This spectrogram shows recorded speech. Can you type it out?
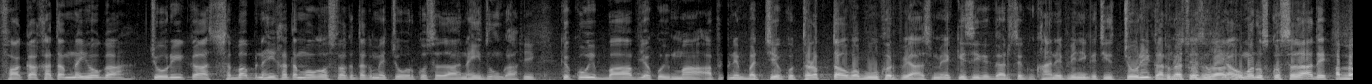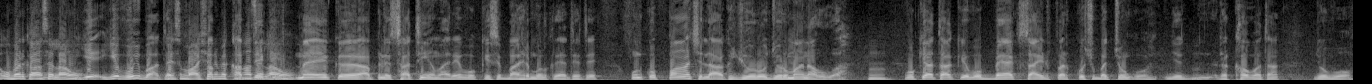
फाका ख़त्म नहीं होगा चोरी का सबब नहीं ख़त्म होगा उस वक्त तक मैं चोर को सज़ा नहीं दूँगा। कि कोई बाप या कोई माँ अपने बच्चे को तड़पता हुआ भूख और प्यास में किसी के घर से कोई खाने पीने की चीज़ चोरी कर तो तो क्या उम्र उसको सज़ा दे? अब मैं उम्र कहाँ से लाऊं? ये ये वही बात है। इस माशरे में कहाँ से लाऊं? मैं एक अपने साथी हमारे वो किसी बाहर मुल्क रहते थे उनको पाँच लाख यूरो जुर्माना हुआ। हम्म। वो क्या था कि वो बैक साइड पर कुछ बच्चों को ये रखा हुआ था जो वो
